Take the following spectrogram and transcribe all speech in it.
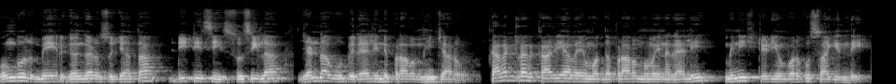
Ongole mayor గంగారు సుజాత డిటిసి సుశీల జెండా ఊపి ర్యాలీని ప్రారంభించారు. కలెక్టర్ కార్యాలయం వద్ద ప్రారంభమైన ర్యాలీ మినీ స్టేడియం వరకు సాగింది.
